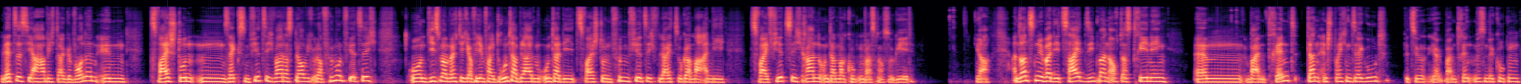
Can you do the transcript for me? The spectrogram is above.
Letztes Jahr habe ich da gewonnen. In zwei Stunden 46 war das, glaube ich, oder 45. Und diesmal möchte ich auf jeden Fall drunter bleiben, unter die zwei Stunden 45, vielleicht sogar mal an die 240 ran und dann mal gucken, was noch so geht. Ja, ansonsten über die Zeit sieht man auch das Training ähm, beim Trend dann entsprechend sehr gut. Beziehungsweise ja, beim Trend müssen wir gucken,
